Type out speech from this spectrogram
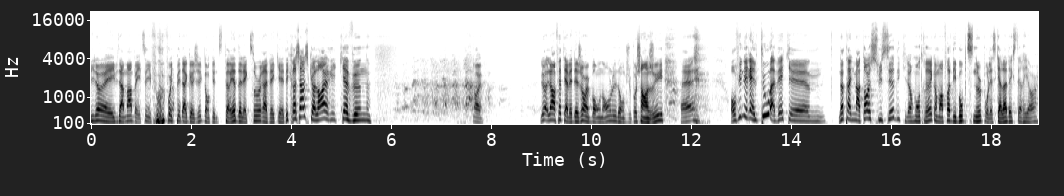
Puis là, évidemment, ben, il faut, être pédagogique, donc une petite période de lecture avec euh, décrochage scolaire et Kevin. Ouais. Là, là, en fait, il y avait déjà un bon nom, donc je vais pas changer. Euh, on finirait le tout avec euh, notre animateur suicide qui leur montrerait comment faire des beaux petits nœuds pour l'escalade extérieure.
